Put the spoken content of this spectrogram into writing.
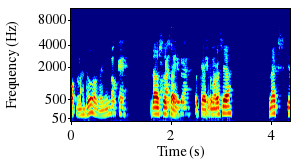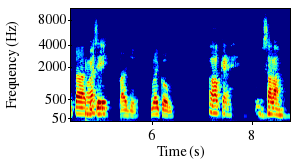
Kok nah doang anjing? oke. Kita harus selesai. juga Oke, nih terima kasih ya. Next kita Terima bikin kasih. lagi. Assalamualaikum. Oke. Salam.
